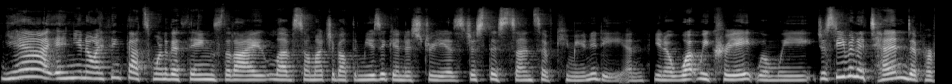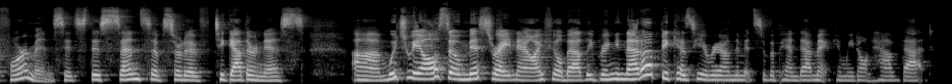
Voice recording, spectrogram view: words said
Yeah, and you know, I think that's one of the things that I love so much about the music industry is just this sense of community and you know what we create when we just even attend a performance. It's this sense of sort of togetherness um, which we also miss right now. I feel badly bringing that up because here we are in the midst of a pandemic and we don't have that.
